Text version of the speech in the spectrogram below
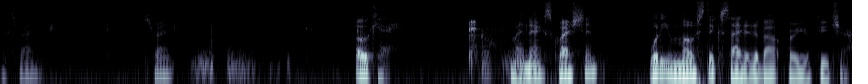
That's right. That's right. Okay. My next question What are you most excited about for your future?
